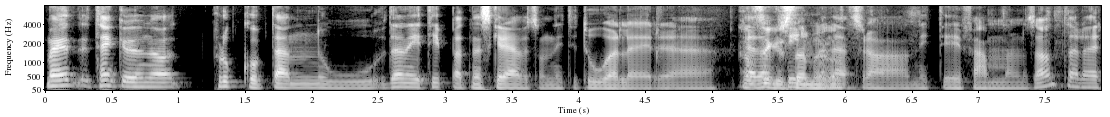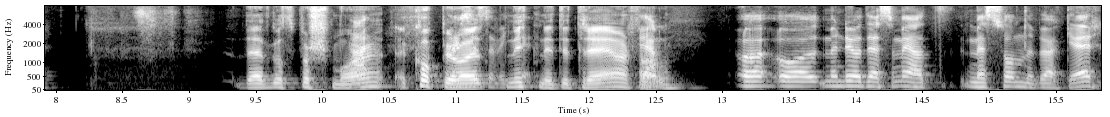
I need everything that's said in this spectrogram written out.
Men tenker du å plukke opp den nå Den jeg tipper at den er skrevet sånn 92, eller eh, Kan er sikkert stemme filmen er fra 95 eller noe sånt, eller? Det er et godt spørsmål. Copyright synes det er viktig. 1993, i hvert fall. Og, og, men det er jo det som er at med sånne bøker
